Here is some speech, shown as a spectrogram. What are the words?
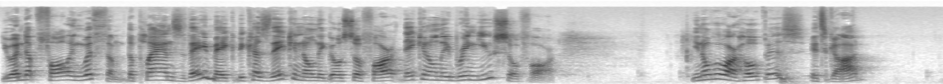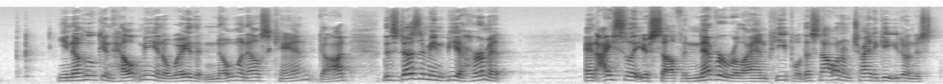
You end up falling with them. The plans they make, because they can only go so far, they can only bring you so far. You know who our hope is? It's God. You know who can help me in a way that no one else can? God. This doesn't mean be a hermit and isolate yourself and never rely on people. That's not what I'm trying to get you to, understand,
